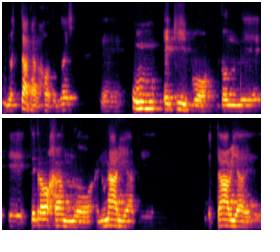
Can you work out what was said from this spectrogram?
no está tan hot. Entonces, eh, un equipo donde eh, esté trabajando en un área que está vía de,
